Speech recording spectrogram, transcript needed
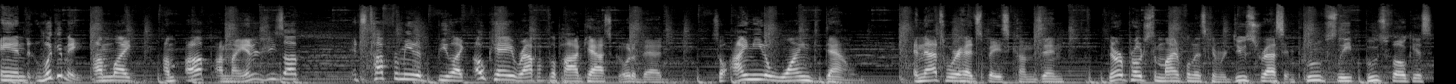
And look at me. I'm like, I'm up. I'm, my energy's up. It's tough for me to be like, okay, wrap up the podcast, go to bed. So I need a wind down. And that's where Headspace comes in. Their approach to mindfulness can reduce stress, improve sleep, boost focus,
